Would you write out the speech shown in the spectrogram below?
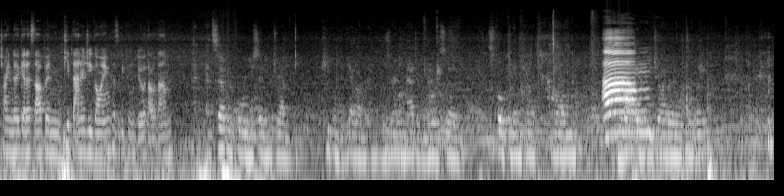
trying to get us up and keep the energy going because we couldn't do it without them. Seven to four, you said you were trying to keep them together. Was there any magic words uh, spoken in kind of calm? Um, you tried to relate?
